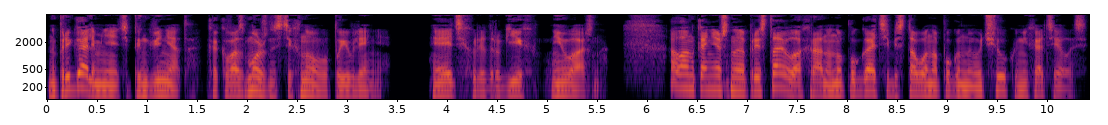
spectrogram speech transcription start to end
Напрягали меня эти пингвинята, как возможность их нового появления. Этих или других, неважно. Алан, конечно, приставил охрану, но пугать и без того напуганную училку не хотелось.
